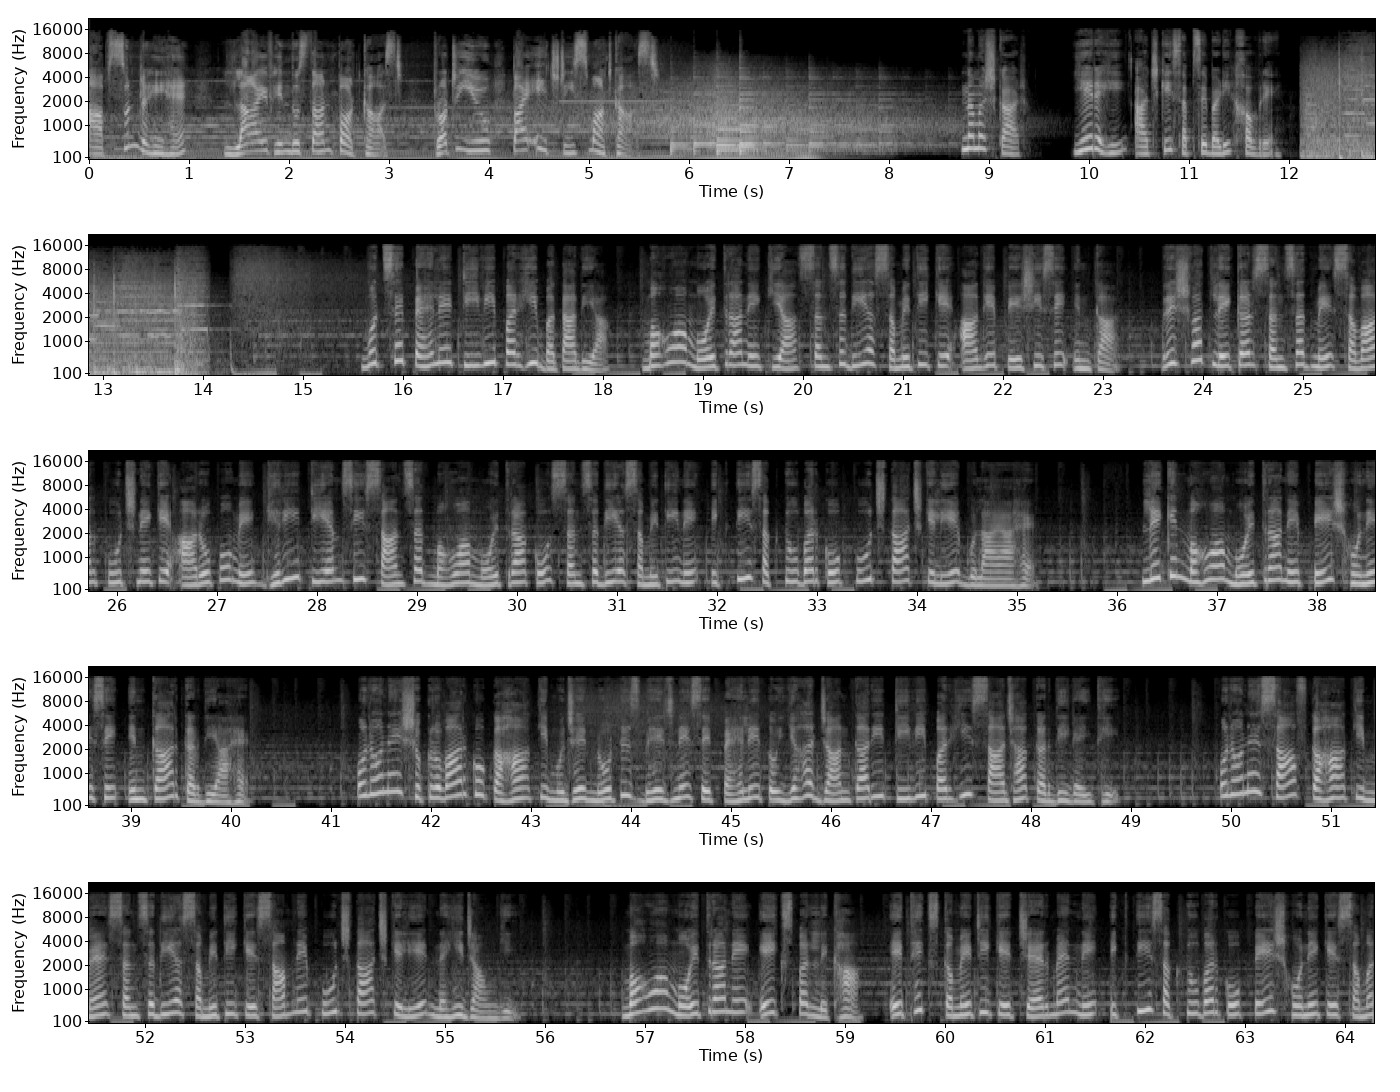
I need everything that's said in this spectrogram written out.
आप सुन रहे हैं live Hindustan podcast brought to you by H smartcast. नमस्कार ये रही आज की सबसे बड़ी खबरें मुझसे पहले टीवी पर ही बता दिया महुआ मोइत्रा ने किया संसदीय समिति के आगे पेशी से इनकार रिश्वत लेकर संसद में सवाल पूछने के आरोपों में घिरी टीएमसी सांसद महुआ मोइत्रा को संसदीय समिति ने 31 अक्टूबर को पूछताछ के लिए बुलाया है। लेकिन महुआ मोइत्रा ने पेश होने से इनकार कर दिया है। उन्होंने शुक्रवार को कहा कि मुझे नोटिस भेजने से पहले तो यह जानकारी टीवी पर ही साझा कर दी गई थी। उन्होंने साफ़ कहा कि मैं संसदीय समिति के सामने पूछताछ के लिए नहीं जाऊँगी। महुआ मोइत्रा ने एक्स पर लिखा, एथिक्स कमेटी के चेयरमैन ने 31 अक्टूबर को पेश होने के समय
